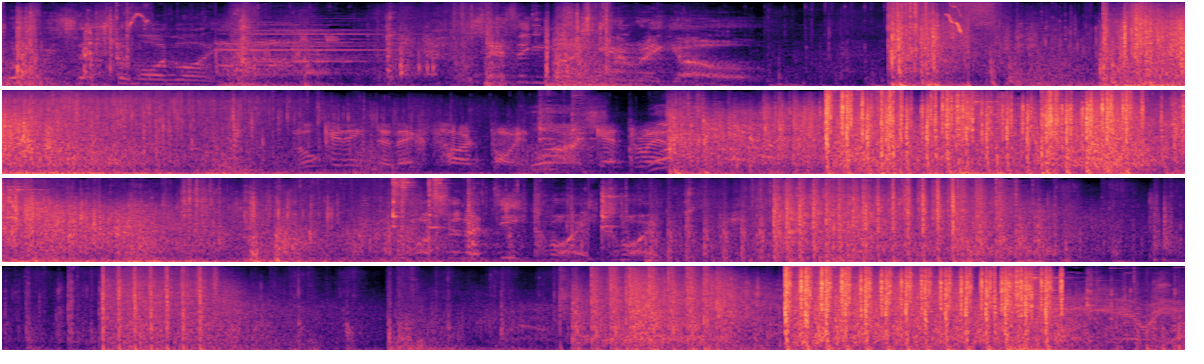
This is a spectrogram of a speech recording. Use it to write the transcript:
Trophy system online. Setting mine. Here we go! Locating the next hard point. Watch. Get ready. Tossing a decoy. Decoy. The area.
